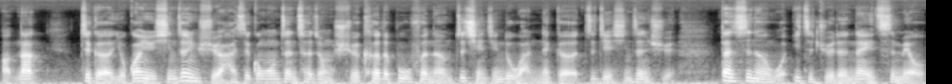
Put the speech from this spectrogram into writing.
好，那这个有关于行政学还是公共政策这种学科的部分呢，之前已经录完那个肢解行政学，但是呢，我一直觉得那一次没有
